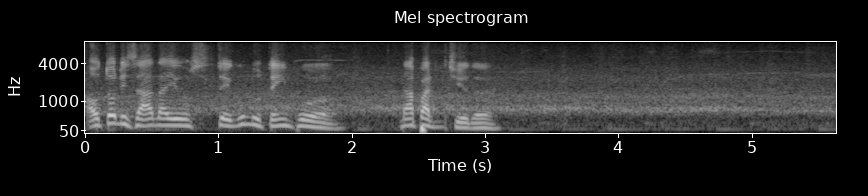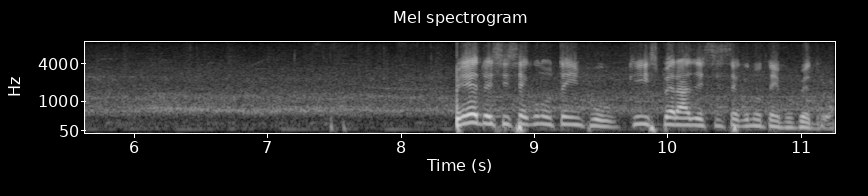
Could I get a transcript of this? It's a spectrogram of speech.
autorizado aí o segundo tempo da partida. Pedro, esse segundo tempo, o que esperar desse segundo tempo, Pedro?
